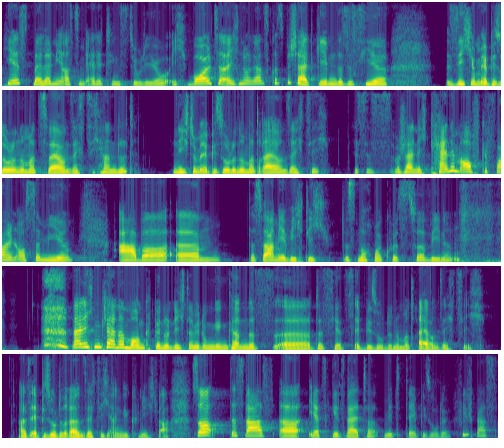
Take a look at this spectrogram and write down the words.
Hier ist Melanie aus dem Editing Studio. Ich wollte euch nur ganz kurz Bescheid geben, dass es hier sich um Episode Nummer 62 handelt, nicht um Episode Nummer 63. Es ist wahrscheinlich keinem aufgefallen außer mir, aber ähm, das war mir wichtig, das nochmal kurz zu erwähnen. weil ich ein kleiner Monk bin und nicht damit umgehen kann, dass äh, das jetzt Episode Nummer 63 als Episode 63 angekündigt war. So, das war's. Äh, jetzt geht's weiter mit der Episode. Viel Spaß.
